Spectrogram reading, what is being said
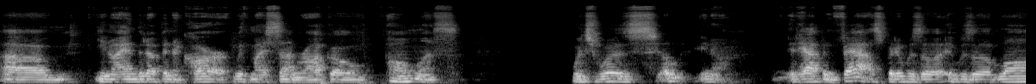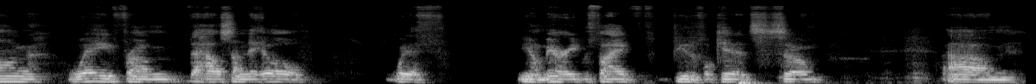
um, you know, I ended up in a car with my son Rocco, homeless, which was you know, it happened fast, but it was a it was a long way from the house on the hill with you know married with five beautiful kids. So um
